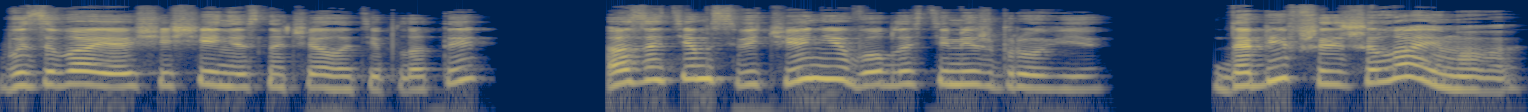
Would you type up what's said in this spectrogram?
вызывая ощущение сначала теплоты, а затем свечения в области межбровья. Добившись желаемого,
